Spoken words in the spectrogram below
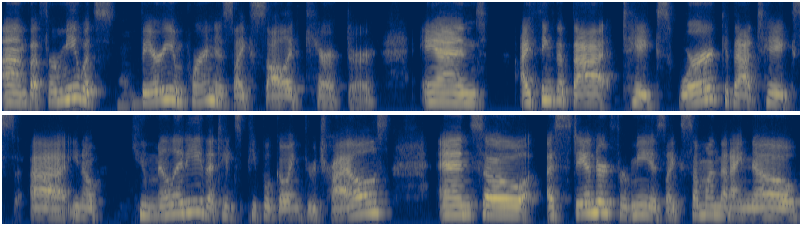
Um, but for me, what's very important is like solid character, and I think that that takes work. That takes uh, you know humility. That takes people going through trials. And so a standard for me is like someone that I know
